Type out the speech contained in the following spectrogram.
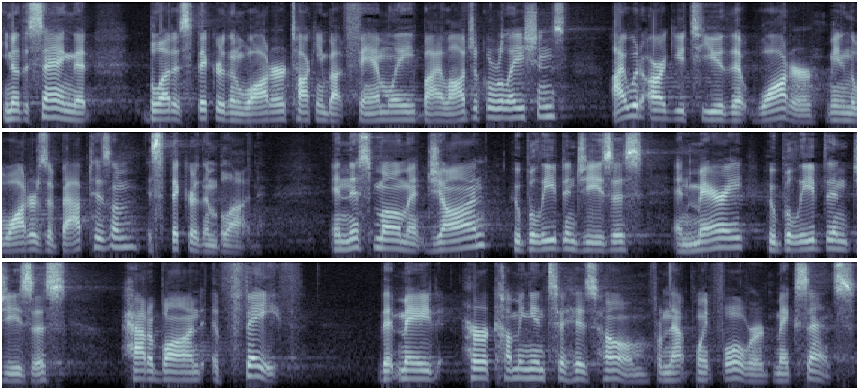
You know, the saying that blood is thicker than water, talking about family, biological relations, I would argue to you that water, meaning the waters of baptism, is thicker than blood. In this moment, John, who believed in Jesus, and Mary, who believed in Jesus, had a bond of faith that made her coming into his home from that point forward make sense.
